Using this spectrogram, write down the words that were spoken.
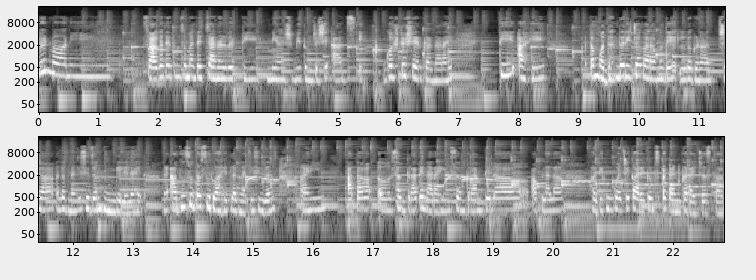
गुड मॉर्निंग स्वागत आहे तुमचं माझ्या चॅनलवरती मी अश्मी तुमच्याशी आज एक गोष्ट शेअर करणार आहे. ती आहे आता मध्यंतरीच्या काळामध्ये लग्नाच्या लग्नाचे सीझन होऊन गेलेले आहेत. आणि अजून सुद्धा सुरू आहेत लग्नाचे सीझन्स आणि आता संक्रांत येणार आहे. संक्रांतीला आपल्याला हळदी कुंकवाचे कार्यक्रम अटेंड करायचे असतात.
